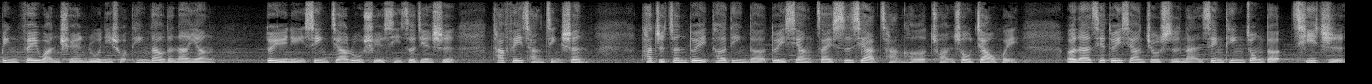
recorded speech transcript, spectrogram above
并非完全如你所听到的那样。对于女性加入学习这件事，他非常谨慎。他只针对特定的对象在私下场合传授教诲，而那些对象就是男性听众的妻子、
